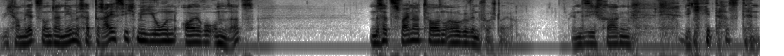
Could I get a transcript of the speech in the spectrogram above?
Wir haben jetzt ein Unternehmen, das hat 30 Millionen Euro Umsatz und das hat 200.000 Euro Gewinn vor Steuer. Wenn Sie sich fragen, wie geht das denn?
